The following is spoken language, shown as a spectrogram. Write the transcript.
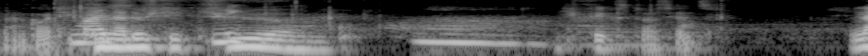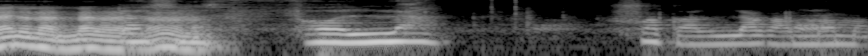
Mein Gott, ich kann da meinst durch die Tür. Ich fix das jetzt. Nein, nein, nein, nein, nein, Das nein, nein. ist voll lang. Schakalaga Mama.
